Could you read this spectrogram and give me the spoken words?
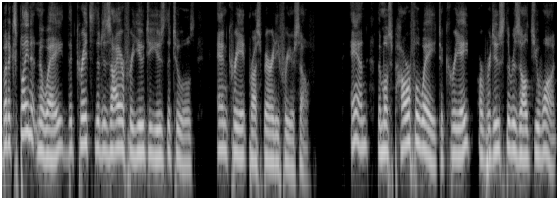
but explain it in a way that creates the desire for you to use the tools and create prosperity for yourself. And the most powerful way to create or produce the results you want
